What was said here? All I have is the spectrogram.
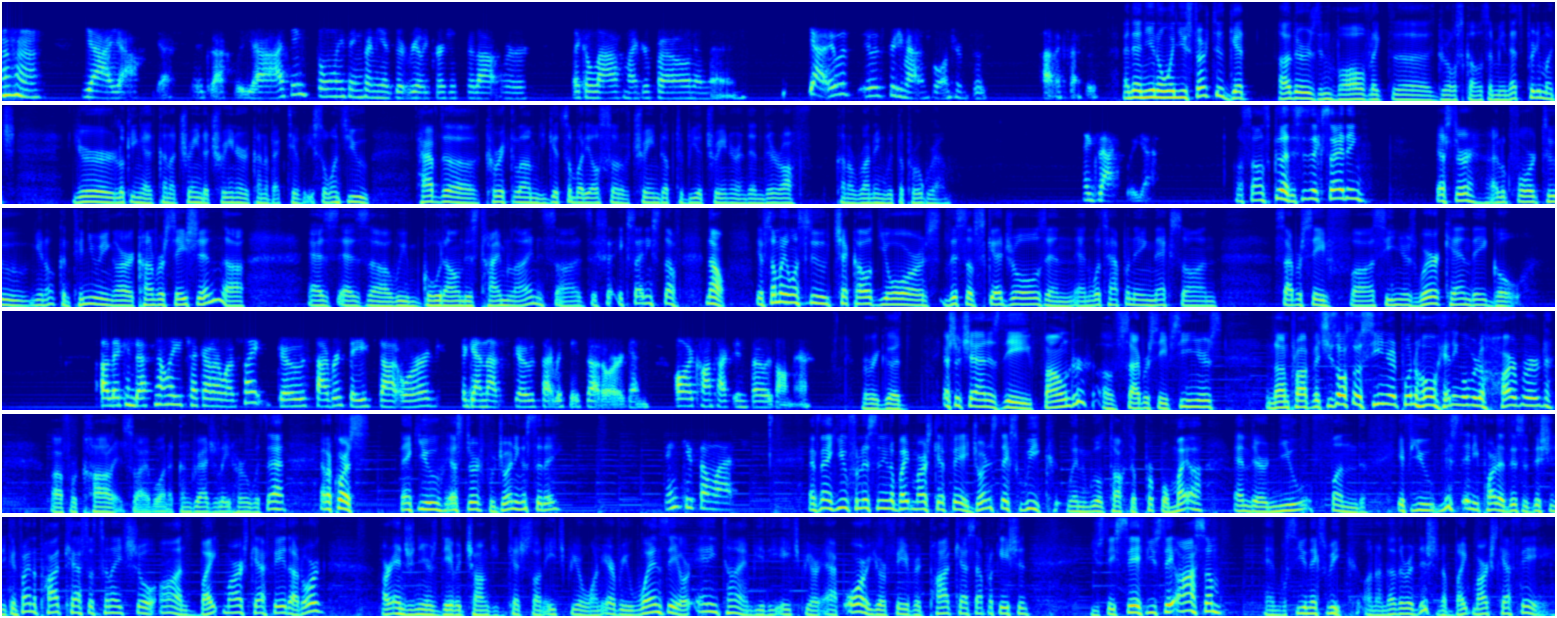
Mm-hmm. yeah yeah. Yes exactly. Yeah. I think the only things i needed to really purchase for that were like a lav microphone and then yeah it was it was pretty manageable in terms of um, expenses. And then you know when you start to get others involved like the girl scouts i mean that's pretty much you're looking at kind of train the trainer kind of activity so once you have the curriculum, you get somebody else sort of trained up to be a trainer, and then they're off kind of running with the program. Exactly, yes. Well, sounds good. This is exciting, Esther. I look forward to you know continuing our conversation uh, as as uh, we go down this timeline. It's uh, it's exciting stuff. Now, if somebody wants to check out your list of schedules and and what's happening next on CyberSafe uh, Seniors, where can they go? Uh, they can definitely check out our website, gocybersafe.org. Again, that's gocybersafe.org, and all our contact info is on there. Very good. Esther Chan is the founder of CyberSafe Seniors, a nonprofit. She's also a senior at Punahou, heading over to Harvard uh, for college. So I want to congratulate her with that. And of course, thank you, Esther, for joining us today. Thank you so much. And thank you for listening to Bytemarks Cafe. Join us next week when we'll talk to Purple Mai'a and their new fund. If you missed any part of this edition, you can find the podcast of tonight's show on bytemarkscafe.org. Our engineer is David Chong. You can catch us on HPR One every Wednesday or anytime via the HPR app or your favorite podcast application. You stay safe, you stay awesome, and we'll see you next week on another edition of Bytemarks Cafe.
